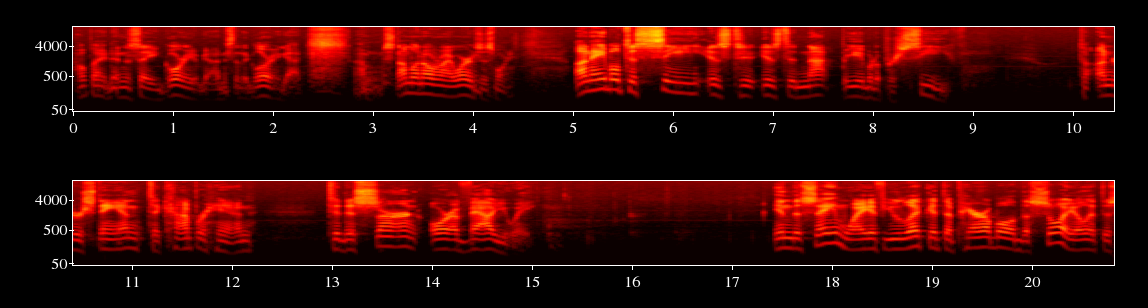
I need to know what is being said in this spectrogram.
Hopefully, I didn't say glory of God instead of glory of God. I'm stumbling over my words this morning. Unable to see is to, is to not be able to perceive to understand, to comprehend, to discern, or evaluate. In the same way, if you look at the parable of the soil at the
